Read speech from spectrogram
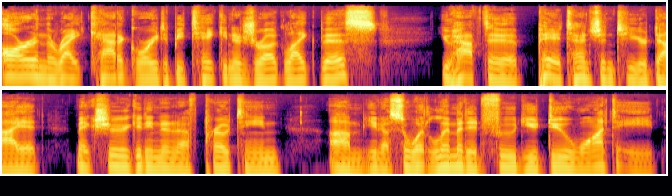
are in the right category to be taking a drug like this, you have to pay attention to your diet, make sure you're getting enough protein. Um, you know, so what limited food you do want to eat,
